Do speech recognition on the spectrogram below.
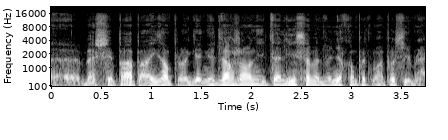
euh, ben, je sais pas, par exemple, gagner de l'argent en Italie, ça va devenir complètement impossible.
